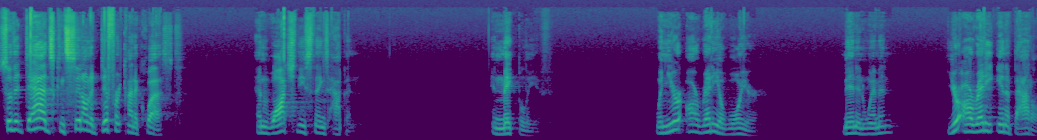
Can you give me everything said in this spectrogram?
so that dads can sit on a different kind of quest and watch these things happen in make believe. When you're already a warrior, men and women, you're already in a battle.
